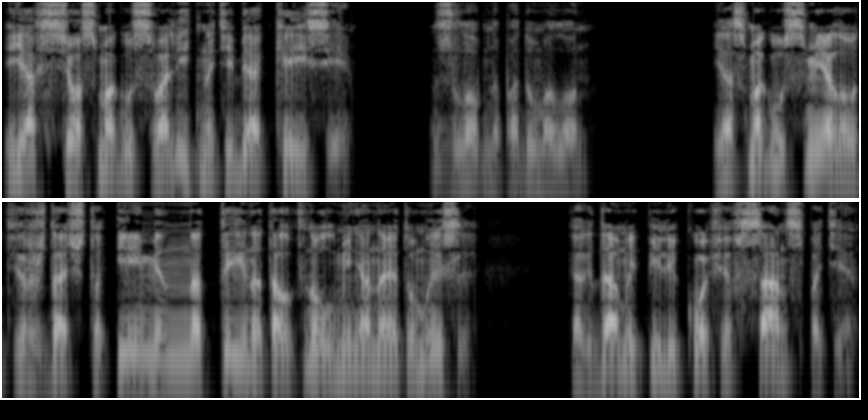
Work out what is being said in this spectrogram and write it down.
И я все смогу свалить на тебя, Кейси, — злобно подумал он. Я смогу смело утверждать, что именно ты натолкнул меня на эту мысль, когда мы пили кофе в Санспоте.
